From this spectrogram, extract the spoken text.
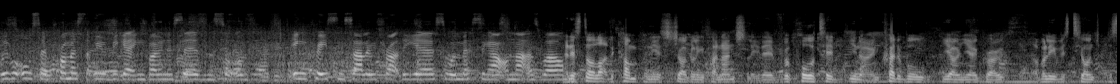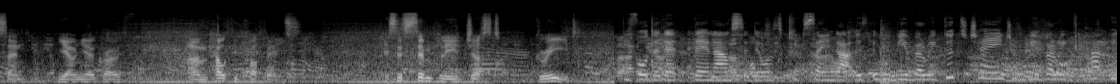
We were also promised that we would be getting bonuses and sort of increase in salary throughout the year, so we're missing out on that as well. And it's not like the company is struggling financially. They've reported, you know, incredible year-on-year growth. I believe it's 200% year-on-year growth. Um, healthy profits. This is simply just greed. before they, they announced it, they always keep saying that it would be a very good change, it would be a very happy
